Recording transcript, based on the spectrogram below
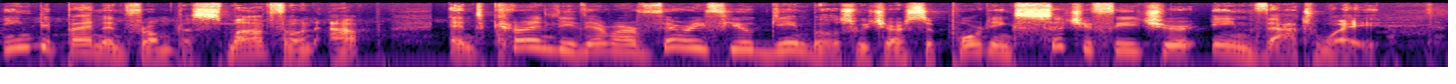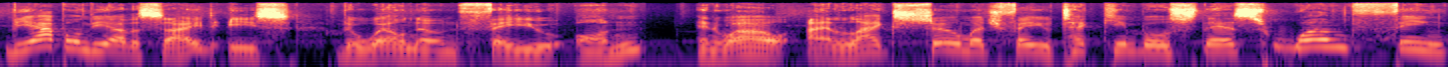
independent from the smartphone app, and currently there are very few gimbals which are supporting such a feature in that way. The app on the other side is the well-known Feiyu On, and while I like so much Feiyu Tech gimbals, there's one thing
